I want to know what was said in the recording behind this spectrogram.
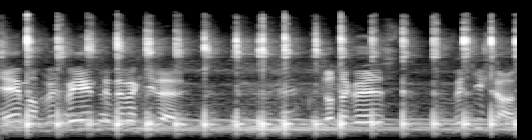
Nie, ma wy- wyjęty DB killer. Do tego jest wyciszacz.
